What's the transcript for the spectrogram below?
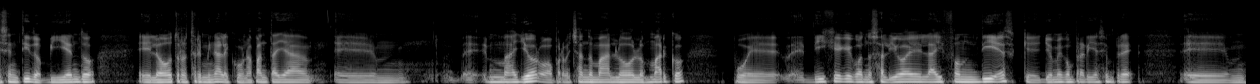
sentido, viendo los otros terminales con una pantalla mayor o aprovechando más los marcos, pues eh, dije que cuando salió el iPhone 10, que yo me compraría siempre eh,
